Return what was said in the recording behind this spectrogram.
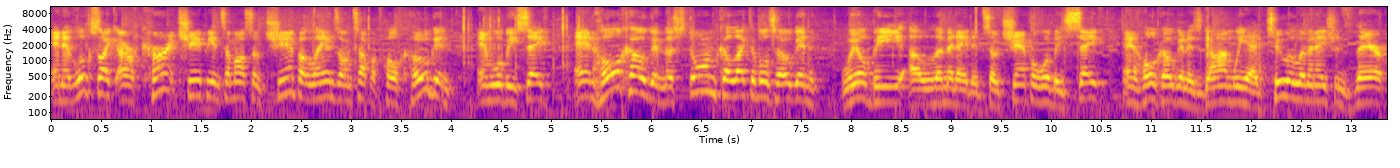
and it looks like our current champion, Tommaso Ciampa, lands on top of Hulk Hogan and will be safe, and Hulk Hogan, the Storm Collectibles Hogan, will be eliminated. So Ciampa will be safe, and Hulk Hogan is gone. We had two eliminations there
